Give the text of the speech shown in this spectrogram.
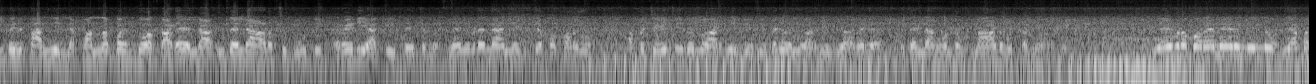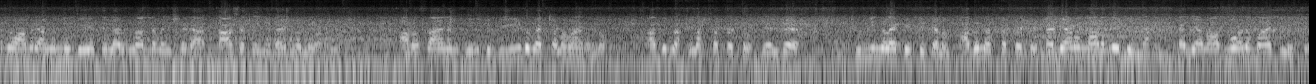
ഇവർ തന്നില്ല. വന്നപ്പോൾ എന്തുവാ? കടയെല്ലാം ഇതെല്ലാം അടച്ചു കൂട്ടി റെഡിയാക്കി ഇട്ടേക്കുന്നു ഞാനിവിടെ എല്ലാം അന്വേഷിച്ചപ്പോൾ പറഞ്ഞു അപ്പോൾ ചേച്ചി ഇതൊന്നും അറിഞ്ഞില്ലയോ? വിവരമൊന്നും അറിഞ്ഞില്ലയോ? അവർ ഇതെല്ലാം കൊണ്ട് നാട് വിട്ടെന്ന് പറഞ്ഞു. ഞാൻ ഇവിടെ കുറേ നേരം നിന്നു. ഞാൻ പറഞ്ഞു അവരങ്ങൊന്നും ചെയ്യത്തില്ല. അവർ നല്ല മനുഷ്യരാ. കാശൊക്കെ ഇനി പറഞ്ഞു. അവസാനം എനിക്ക് വീട് വെക്കണമായിരുന്നു. അത് നഷ്ടപ്പെട്ടു. എന്റെ കുഞ്ഞുങ്ങളെ കെട്ടിക്കണം. അത് നഷ്ടപ്പെട്ടു. കല്യാണം നടന്നിട്ടില്ല. കല്യാണം അതുപോലെ മാറ്റി വെച്ചു.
